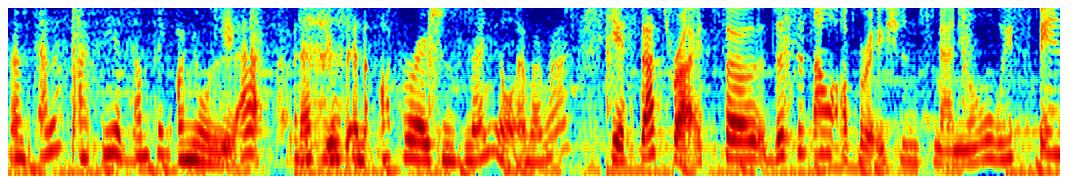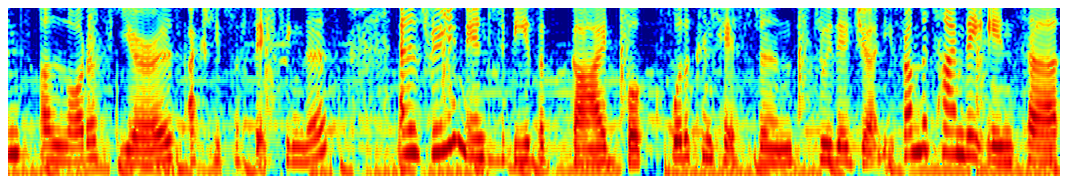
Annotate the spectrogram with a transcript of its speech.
And tell us, I see it's something on your yes. lap. That is an operations manual, am I right? Yes, that's right. So this is our operations manual. We've spent a lot of years actually perfecting this, and it's really meant to be the guidebook for the contestants through their journey from the time they enter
